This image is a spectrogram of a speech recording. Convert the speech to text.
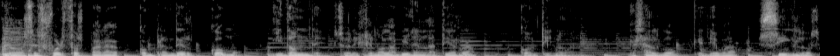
Los esfuerzos para comprender cómo y dónde se originó la vida en la Tierra continúan. Es algo que lleva siglos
